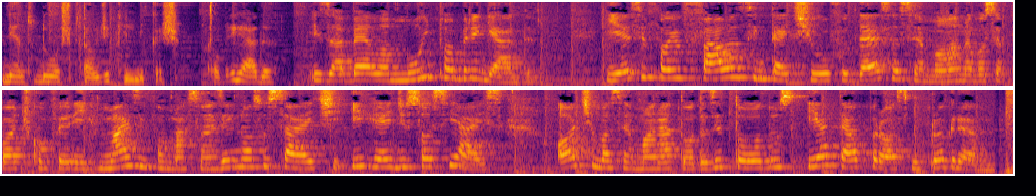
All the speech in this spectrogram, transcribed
dentro do Hospital de Clínicas. Obrigada. Isabela, muito obrigada. E esse foi o Fala Sintete UFO dessa semana. Você pode conferir mais informações em nosso site e redes sociais. Ótima semana a todas e todos e até o próximo programa.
